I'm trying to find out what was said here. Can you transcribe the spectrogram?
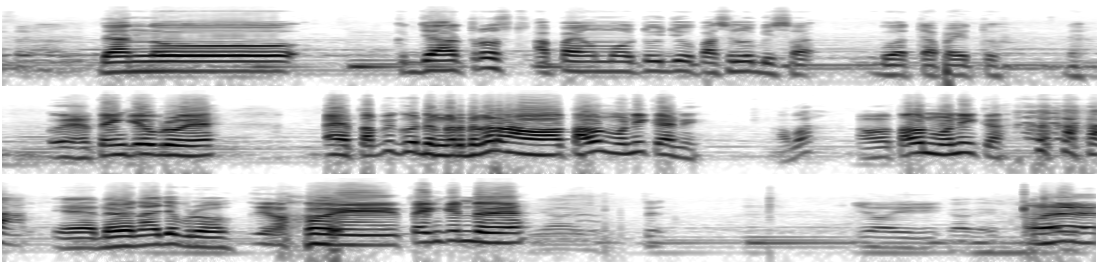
dan lu kejar terus apa yang mau tuju pasti lu bisa buat capai itu Nah. Oh ya, thank you bro ya. Eh, tapi gue denger-denger awal tahun mau nikah nih. apa Awal tahun mau nikah. ya doain aja bro Yoi, thank you Ndo ya. Yoi. Eh.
